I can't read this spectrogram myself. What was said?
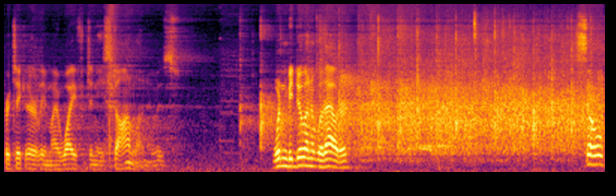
particularly my wife, Denise Donlon, who is, wouldn't be doing it without her. So,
